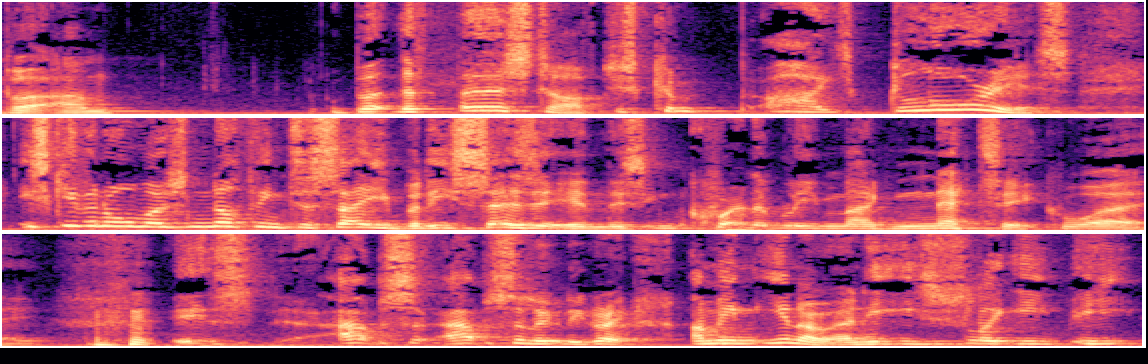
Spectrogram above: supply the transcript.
But um, but the first half just com- oh, it's glorious. He's given almost nothing to say, but he says it in this incredibly magnetic way. it's abs- absolutely great. I mean, you know, and he- he's just like he, he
